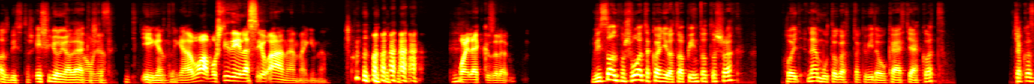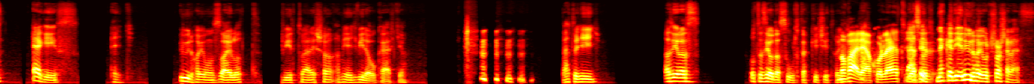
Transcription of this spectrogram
az biztos. És ugyanolyan lelkes lesz. Igen, igen. igen. Most idén lesz jó? Á, nem, megint nem. Majd legközelebb. Viszont most voltak annyira tapintatosak, hogy nem mutogattak videókártyákat, csak az egész egy űrhajón zajlott virtuálisan, ami egy videókártya. Tehát, hogy így azért az ott azért oda szúrtak kicsit. Hogy... Na várjál, akkor lehet, hogy ezért... Neked ilyen űrhajót sose lesz.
